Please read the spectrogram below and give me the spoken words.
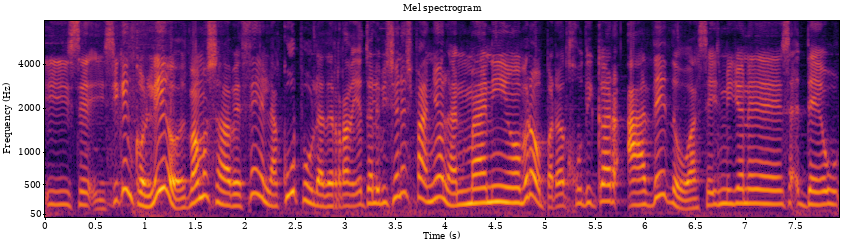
Y, siguen con líos. Vamos a ABC. La cúpula de Radio Televisión Española maniobró para adjudicar a dedo a 6 millones de,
